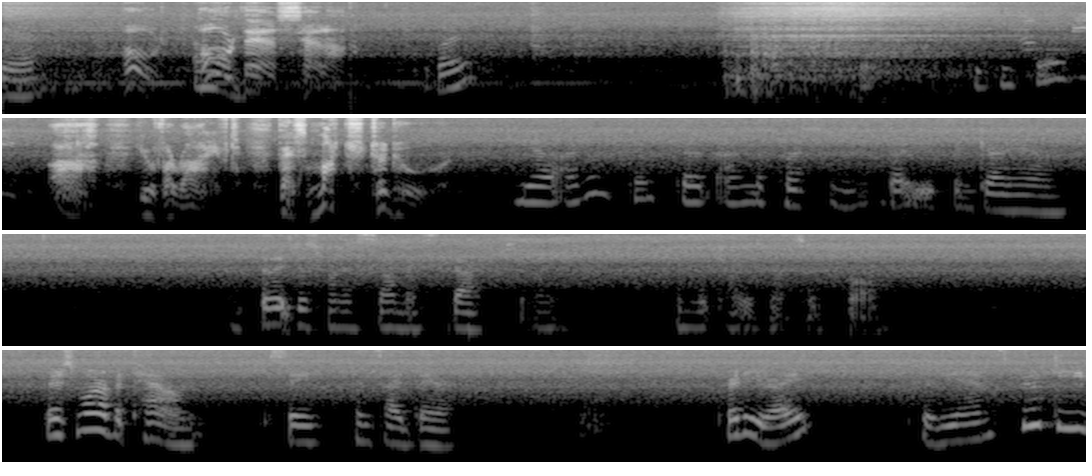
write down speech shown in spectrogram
here. Hold, hold there, Sarah. What? Did you say? Ah, you've arrived. There's much to do. Yeah, I don't think that I'm the person that you think I am. I really just want to sell my stuff so my inventory's not so full. There's more of a town, see, inside there. Pretty, right? Pretty and spooky.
